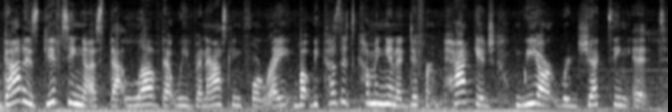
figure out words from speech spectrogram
God is gifting us that love that we've been asking for, right? But because it's coming in a different package, we are rejecting it.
